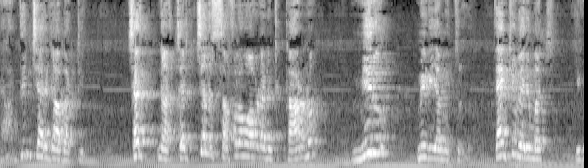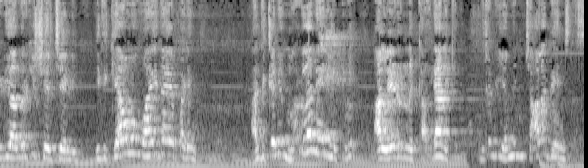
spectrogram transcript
ప్రార్థించారు కాబట్టి చర్ నా చర్చలు సఫలం అవడానికి కారణం మీరు మీడియా మిత్రులు. థ్యాంక్ యూ వెరీ మచ్ ఈ వీడియో అందరికీ షేర్ చేయండి. ఇది కేవలం వాయిదా పడింది. అందుకని మరలా నేను ఇప్పుడు ఆ లీడర్ని కలడానికి ఎందుకంటే ఎంఎన్ చాలా డేంజరస్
